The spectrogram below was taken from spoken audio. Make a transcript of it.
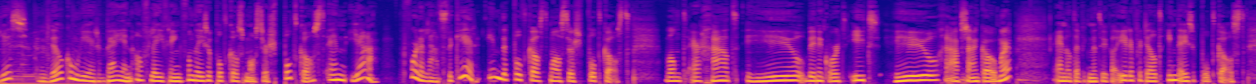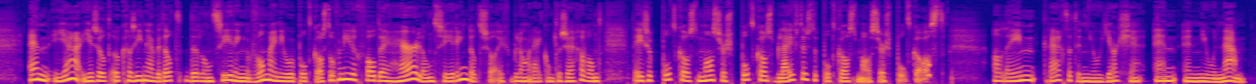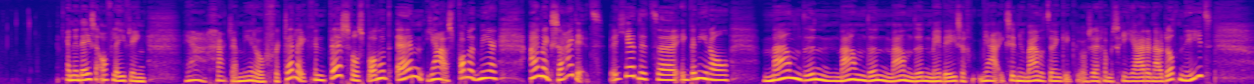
Yes, welkom weer bij een aflevering van deze Podcast Masters podcast. En ja, voor de laatste keer in de Podcast Masters podcast. Want er gaat heel binnenkort iets heel gaafs aankomen. En dat heb ik natuurlijk al eerder verteld in deze podcast. En ja, je zult ook gezien hebben dat de lancering van mijn nieuwe podcast, of in ieder geval de herlancering, dat is wel even belangrijk om te zeggen, want deze Podcast Masters podcast blijft dus de Podcast Masters podcast. Alleen krijgt het een nieuw jasje en een nieuwe naam. En in deze aflevering ja, ga ik daar meer over vertellen. Ik vind het best wel spannend. En ja, spannend meer. I'm excited. Weet je, dit, uh, ik ben hier al maanden, maanden, maanden mee bezig. Ja, ik zit nu maanden denk ik wil zeggen misschien jaren. Nou, dat niet.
